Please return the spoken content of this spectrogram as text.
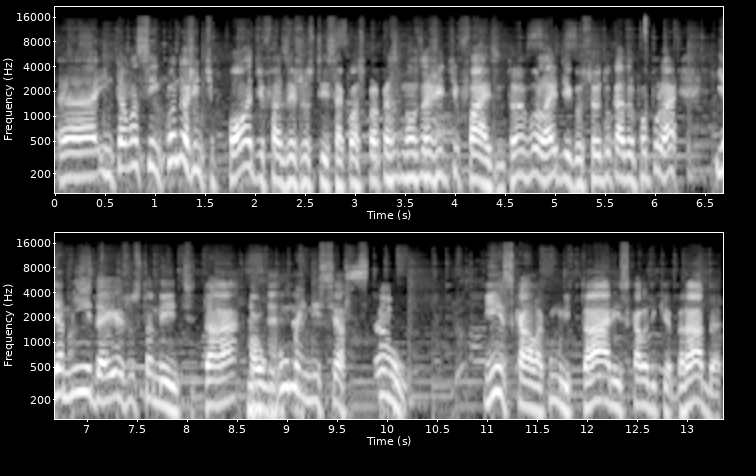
Uh, então, assim, quando a gente pode fazer justiça com as próprias mãos, a gente faz. Então, eu vou lá e digo: eu sou educador popular, e a minha ideia é justamente dar alguma iniciação em escala comunitária, em escala de quebrada,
